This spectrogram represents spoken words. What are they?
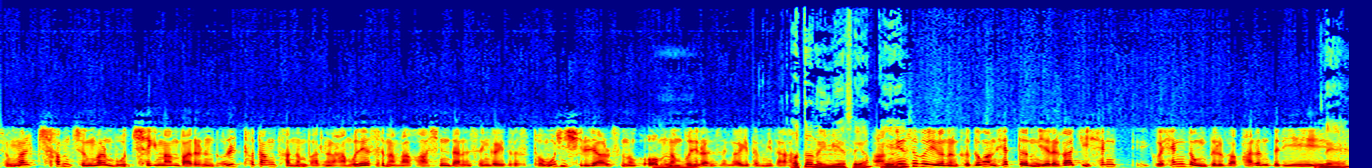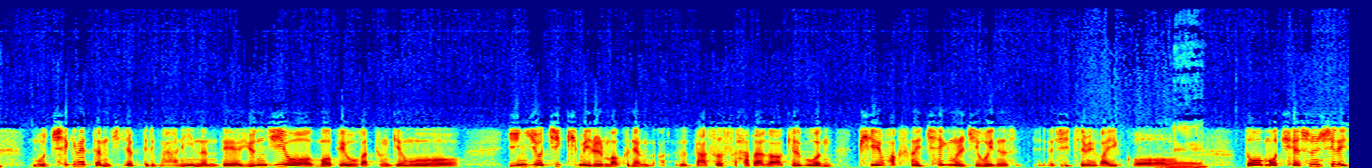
정말 참 정말 무책임한 발언은 얼토당토하는 발언을 아무데서나 막 하신다는 생각이 들어서 도무지 신뢰할 수는 없는 음. 분이라는 생각이 듭니다. 어떤 의미에서요? 안민석 예. 의원은 그동안 했던 여러 가지 행, 그 행동들과 발언들이 네. 무책임했다는 지적들이 많이 있는데 윤지호 뭐 배우 같은 경우 인지호 지킴이를 막 그냥 나서서 하다가 결국은 피해 확산의 책임을 지고 있는 시점에 가 있고 네. 또 뭐 최순실의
